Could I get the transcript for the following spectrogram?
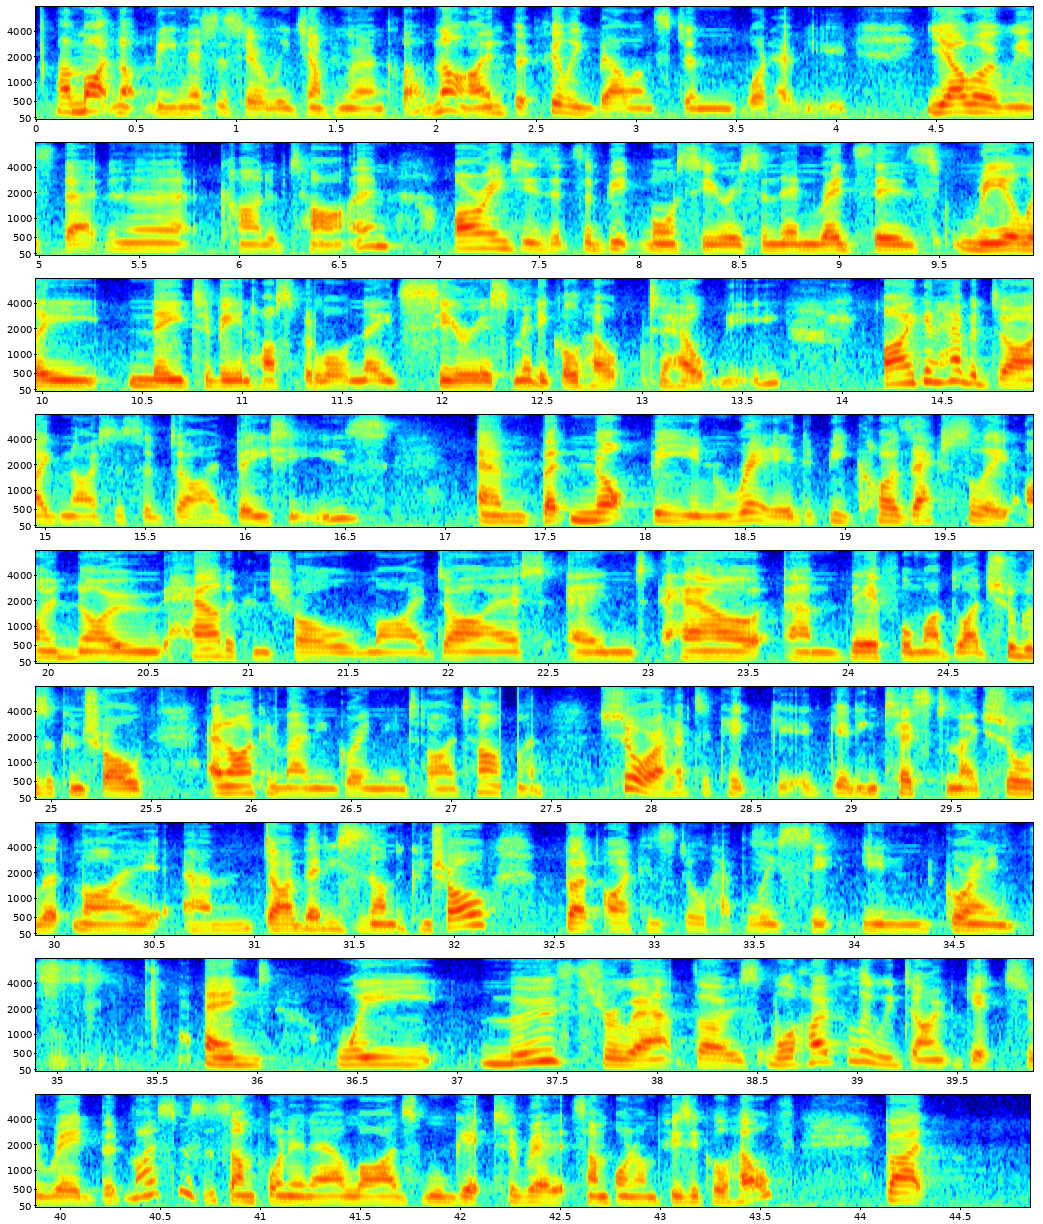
I might not be necessarily jumping around cloud nine, but feeling balanced and what have you. Yellow is that uh, kind of time. Orange is it's a bit more serious, and then red says really need to be in hospital or need serious medical help to help me. I can have a diagnosis of diabetes um, but not be in red because actually I know how to control my diet and how um, therefore my blood sugars are controlled and I can remain in green the entire time. Sure, I have to keep getting tests to make sure that my um, diabetes is under control, but I can still happily sit in green. And we move throughout those. Well, hopefully we don't get to red, but most of us at some point in our lives will get to red at some point on physical health. But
